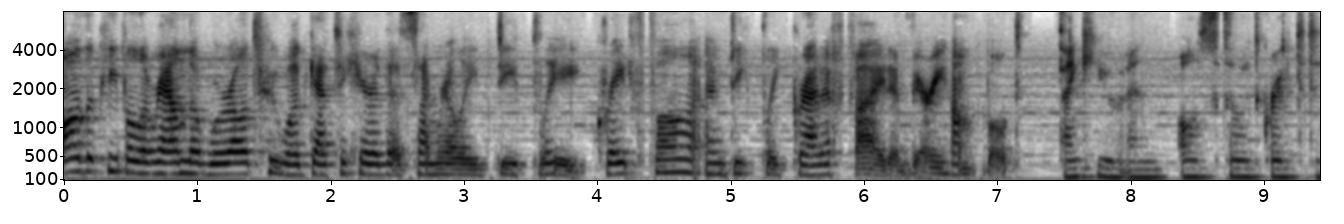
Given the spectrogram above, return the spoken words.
all the people around the world who will get to hear this, I'm really deeply grateful and deeply gratified and very humbled thank you. And also, it's great to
